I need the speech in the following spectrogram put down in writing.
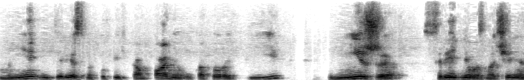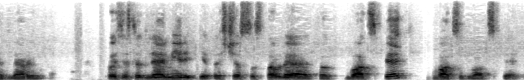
мне интересно купить компанию, у которой PE ниже среднего значения для рынка. То есть если для Америки это сейчас составляет 25, 20-25,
